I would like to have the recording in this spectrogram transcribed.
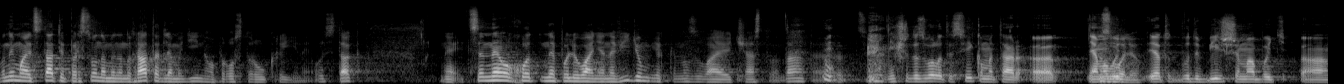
вони мають стати персонами Нонграта для медійного простору України. Ось так. Е, Це не охот, не полювання на відьом, як називають часто. Да? Та- Це... Якщо дозволити свій коментар, я, Дозволю. мабуть, я тут буду більше, мабуть, е,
